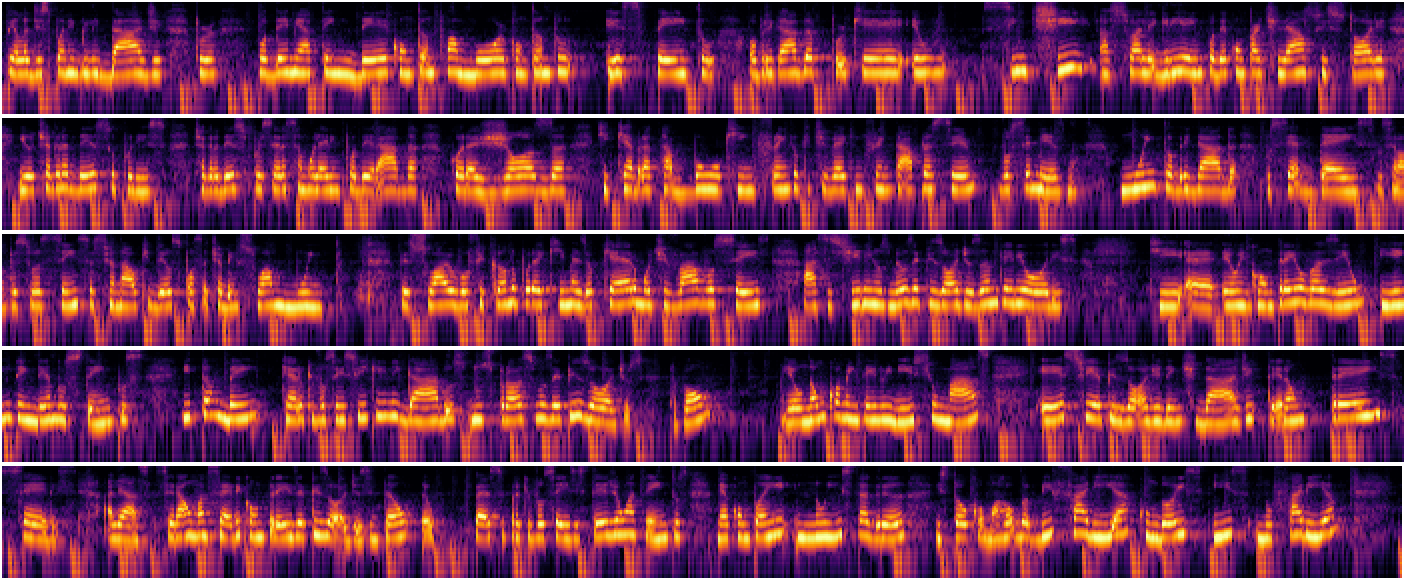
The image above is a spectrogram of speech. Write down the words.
pela disponibilidade, por poder me atender com tanto amor, com tanto respeito. Obrigada porque eu sentir a sua alegria em poder compartilhar a sua história e eu te agradeço por isso. Te agradeço por ser essa mulher empoderada, corajosa, que quebra tabu, que enfrenta o que tiver que enfrentar para ser você mesma. Muito obrigada. Você é 10, você é uma pessoa sensacional. Que Deus possa te abençoar muito. Pessoal, eu vou ficando por aqui, mas eu quero motivar vocês a assistirem os meus episódios anteriores que é, eu encontrei o vazio e entendendo os tempos, e também quero que vocês fiquem ligados nos próximos episódios, tá bom? Eu não comentei no início, mas este episódio de identidade terão três séries. Aliás, será uma série com três episódios. Então, eu peço para que vocês estejam atentos, me acompanhem no Instagram, estou como bifaria com dois is no faria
